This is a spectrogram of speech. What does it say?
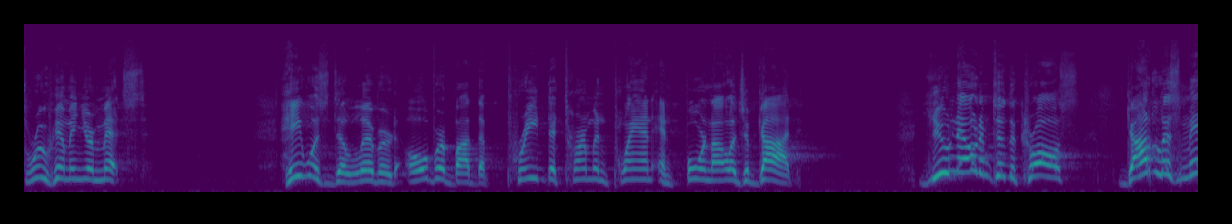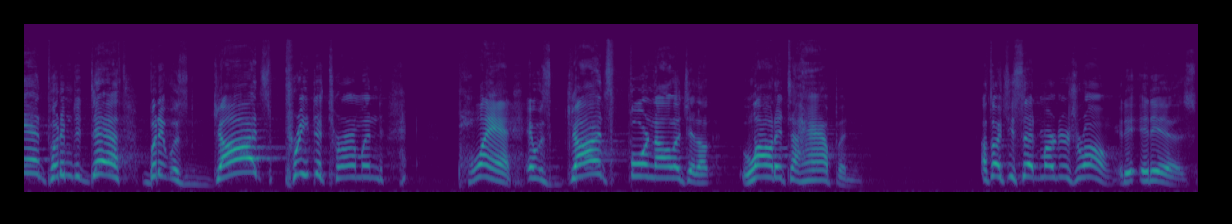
through him in your midst. He was delivered over by the predetermined plan and foreknowledge of God. You nailed him to the cross. Godless men put him to death, but it was God's predetermined plan. It was God's foreknowledge that allowed it to happen. I thought you said murder is wrong. It, it is.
